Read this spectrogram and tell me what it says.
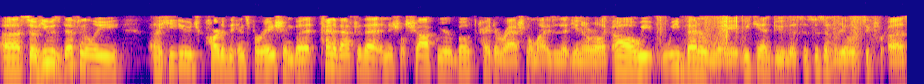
Uh, so he was definitely a huge part of the inspiration, but kind of after that initial shock, we were both trying to rationalize it. You know, we're like, oh, we we better wait. We can't do this. This isn't realistic for us.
